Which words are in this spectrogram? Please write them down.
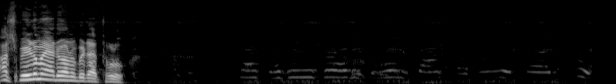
આ સ્પીડમાં એડવાનું બેટા થોડુંક શાકભાજી ફળ ફૂલ શાકભાજી ફળ ફૂલ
